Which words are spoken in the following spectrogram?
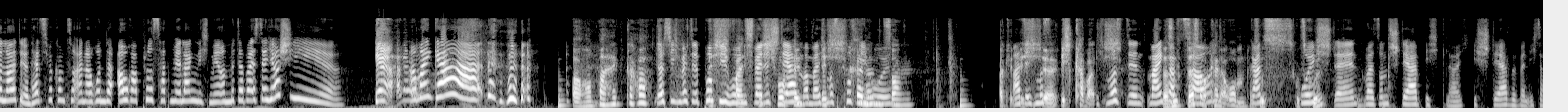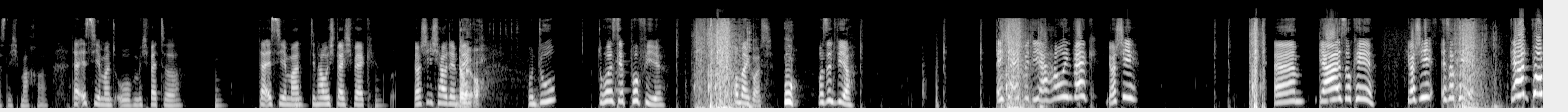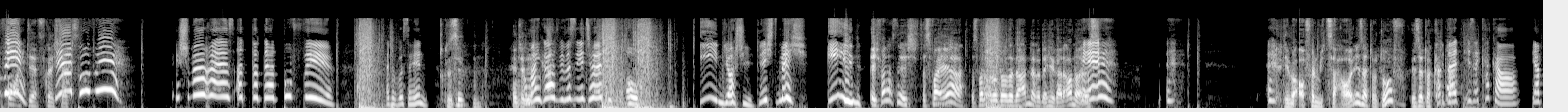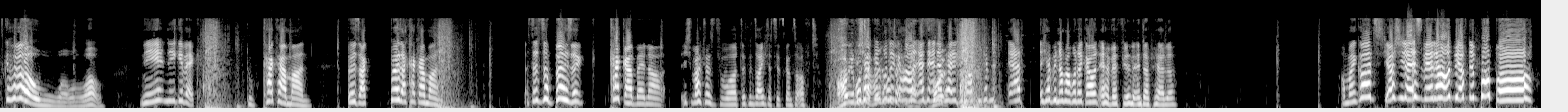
Hallo Leute und herzlich willkommen zu einer Runde Aura Plus hatten wir lang nicht mehr und mit dabei ist der Yoshi. Ja, hallo. Oh mein Gott. Oh mein Gott. Yoshi, ich möchte Puffy holen. weiß Ich werde sterben, aber ich, muss Puffy holen. soll. Okay, Warte, ich, ich muss- äh, ich cover Ich muss den Da, sind, da ist auch Minecraft-Sound keiner oben. Das ganz ganz ruhig cool. stellen, weil sonst sterbe ich gleich. Ich sterbe, wenn ich das nicht mache. Da ist jemand oben, ich wette. Da ist jemand, den hau ich gleich weg. Yoshi, ich hau den Ja, weg. auch. Und du? Du holst dir Puffy. Oh mein Gott. Huh. Wo sind wir? Ich helfe dir. Hau ihn weg. Yoshi? Ähm, ja, ist okay. Yoshi, ist okay. Der hat Puffy! Oh, der der hat Frechheit. Puffy! Ich schwöre es. Ah, Der, der hat Puffy. Alter, wo ist er hin? Hinter Oh mein Gott, wir müssen ihn töten. Oh. Ihn, Yoshi. Nicht mich. Ihn. Ich war das nicht. Das war er. Das war der, der, der andere, der hier gerade auch noch ist. Äh, Könnt ihr mal aufhören, mich zu hauen? Ihr seid doch doof. Ihr seid doch ihr kacke. seid, ihr seid Kacker. Ihr habt's gehört. Oh, wow, wow, wow. Nee, nee, geh weg. Du Kackermann. Böser, böser Kackermann. Das sind so böse Kackermänner. Ich mag das Wort, deswegen sage ich das jetzt ganz oft. Hau ihn Ich runter, hab ihn hau runtergehauen, er hat eine. Enderperle geworfen. Ich hab, er hat, ich hab ihn nochmal runtergehauen, er wirft wieder eine Enderperle. Oh mein Gott, Yoshi, da ist wer, der haut mir auf den Popo.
